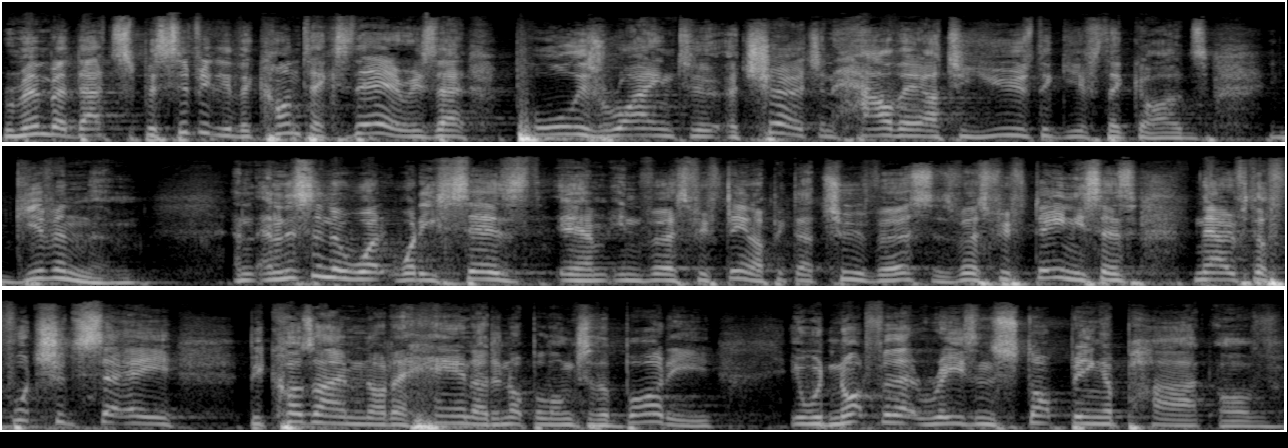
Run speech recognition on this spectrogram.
Remember that specifically the context there is that Paul is writing to a church and how they are to use the gifts that God's given them. And, and listen to what, what he says um, in verse 15. I picked out two verses. Verse 15, he says, Now, if the foot should say, Because I am not a hand, I do not belong to the body, it would not for that reason stop being a part of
